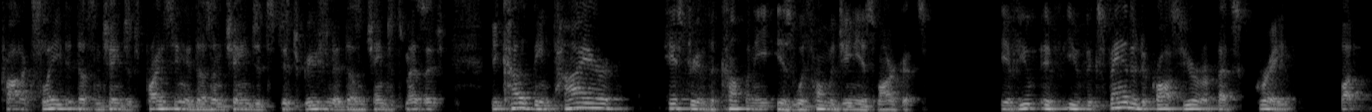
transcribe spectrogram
product slate. It doesn't change its pricing. It doesn't change its distribution. It doesn't change its message because the entire history of the company is with homogeneous markets if you if you've expanded across Europe, that's great. But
